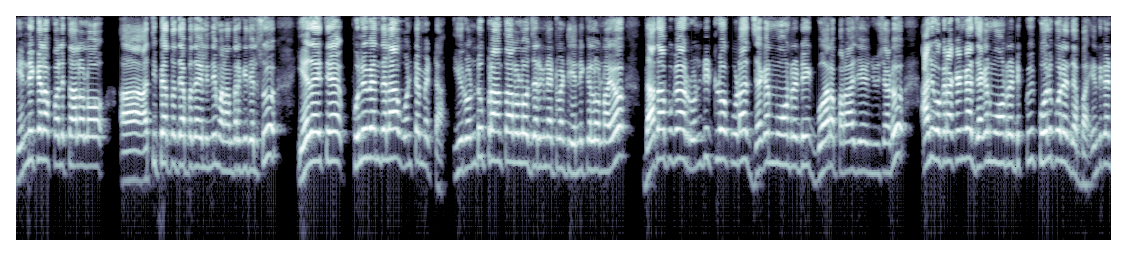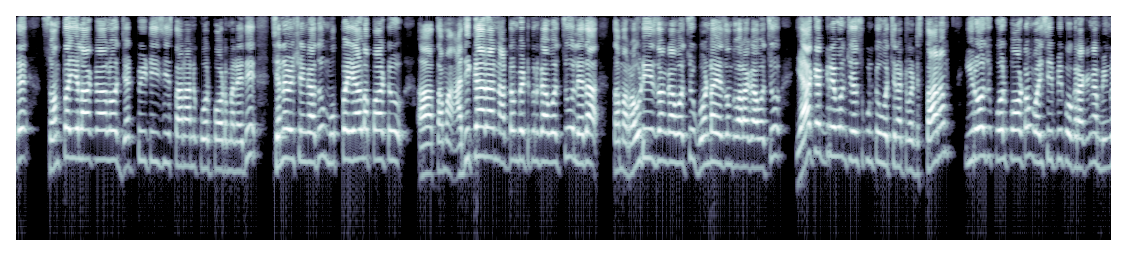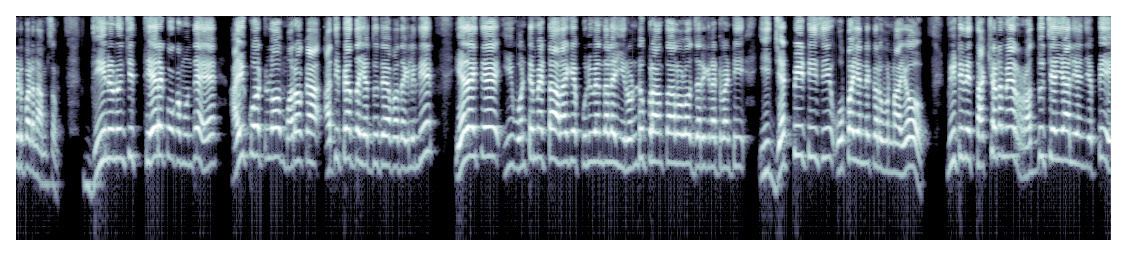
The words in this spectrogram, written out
ఎన్నికల ఫలితాలలో అతిపెద్ద దెబ్బ తగిలింది మనందరికీ తెలుసు. ఏదైతే పులివెందెల ఒంటెమెట్ట ఈ రెండు ప్రాంతాలలో జరిగినటువంటి ఎన్నికలు ఉన్నాయో దాదాపుగా రెండిట్లో కూడా జగన్మోహన్ రెడ్డి ఘోర పరాజయం చూశాడు. అది ఒక రకంగా జగన్మోహన్ రెడ్డికి కోలుకోలేని దెబ్బ. ఎందుకంటే సొంత ఇలాకాలో జడ్పీటీసీ స్థానాన్ని కోల్పోవడం అనేది చిన్న విషయం కాదు. ముప్పై ఏళ్ళ పాటు తమ అధికారాన్ని అడ్డం పెట్టుకుని కావచ్చు లేదా తమ రౌడీయిజం కావచ్చు గోండాయిజం ద్వారా కావచ్చు ఏకగ్రీవం చేసుకుంటూ వచ్చినటువంటి స్థానం ఈరోజు కోల్పోవటం వైసీపీకి ఒక రకంగా మింగుడిపడిన అంశం. దీని నుంచి తేరకోక ముందే హైకోర్టులో మరొక అతిపెద్ద ఎద్దు దెబ్బ తగిలింది. ఏదైతే ఈ ఒంటిమెట్ట అలాగే పులివెందల ఈ రెండు ప్రాంతాలలో జరిగినటువంటి ఈ జెడ్పీటీసీ ఉప ఎన్నికలు ఉన్నాయో వీటిని తక్షణమే రద్దు చేయాలి అని చెప్పి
